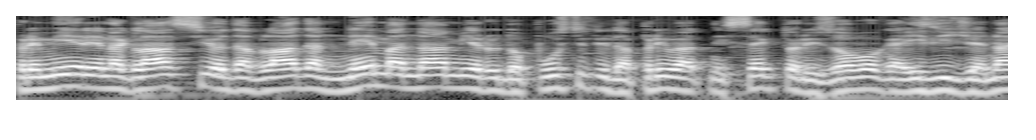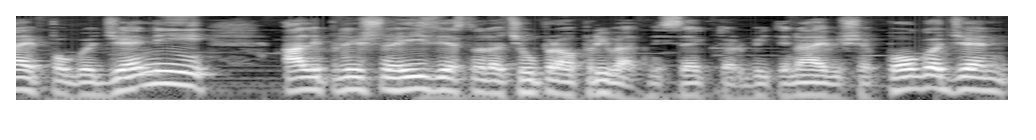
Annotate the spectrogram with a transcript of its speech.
Premijer je naglasio da vlada nema namjeru dopustiti da privatni sektor iz ovoga iziđe najpogođeniji, ali prilično je izvjesno da će upravo privatni sektor biti najviše pogođen.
